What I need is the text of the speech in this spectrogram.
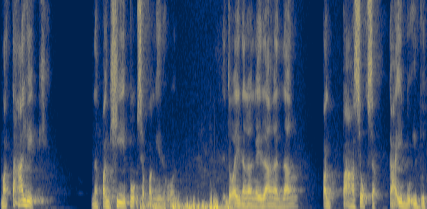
matalik na paghipo sa Panginoon. Ito ay nangangailangan ng pagpasok sa kaibo-ibot,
